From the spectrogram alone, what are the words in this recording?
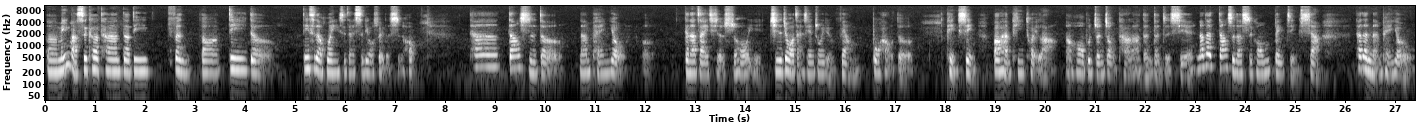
呃，梅马斯克他的第一份。呃，第一的第一次的婚姻是在十六岁的时候，她当时的男朋友呃跟她在一起的时候，也其实就我展现出一点非常不好的品性，包含劈腿啦，然后不尊重她啦等等这些。那在当时的时空背景下，她的男朋友，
